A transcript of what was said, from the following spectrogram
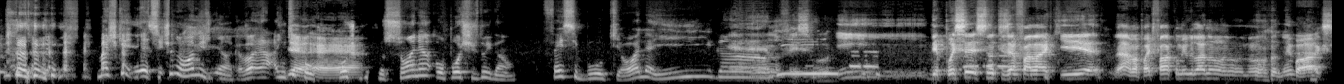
Mas que esses nomes, Bianca? Em que yeah. post? do Sônia ou posts do Igão? Facebook, olha aí, Igão. É, no Facebook. Ih depois, se, se, não quiser falar aqui, ah, mas pode falar comigo lá no, no, no inbox,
